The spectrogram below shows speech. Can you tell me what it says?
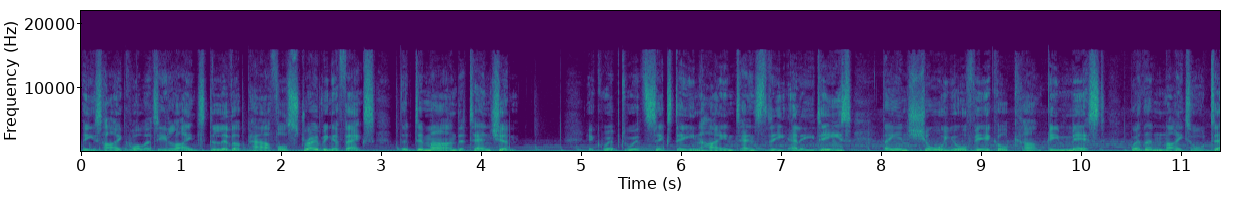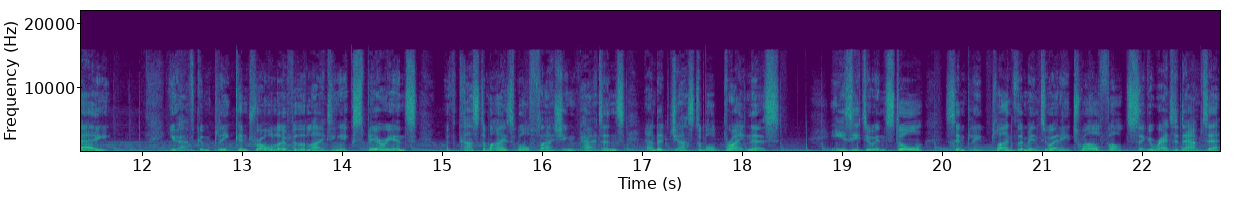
These high-quality lights deliver powerful strobing effects that demand attention. Equipped with 16 high-intensity LEDs, they ensure your vehicle can't be missed, whether night or day. You have complete control over the lighting experience, with customizable flashing patterns and adjustable brightness. Easy to install, simply plug them into any 12-volt cigarette adapter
